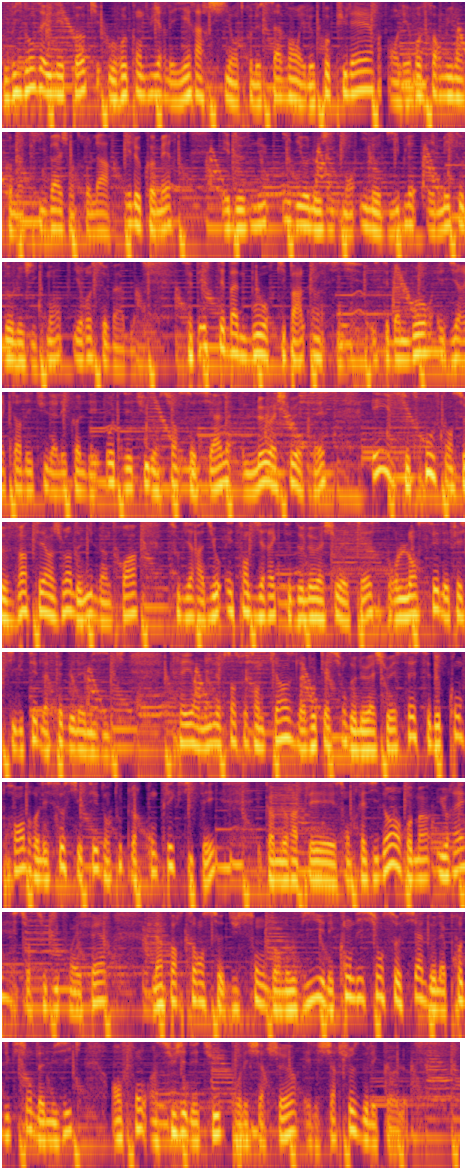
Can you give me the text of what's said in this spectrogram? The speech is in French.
Nous vivons à une époque où reconduire les hiérarchies entre le savant et le populaire, en les reformulant comme un clivage entre l'art et le commerce, est devenu idéologiquement inaudible et méthodologiquement irrecevable. C'est Esteban Bourg qui parle ainsi. Esteban Bourg est directeur d'études à l'école des hautes études en sciences sociales, l'EHESS, et il se trouve qu'en ce 21 juin 2023, Tsugi Radio est en direct de l'EHESS pour lancer les festivités de la fête de la musique. Créée en 1975, la vocation de l'EHESS, c'est de comprendre les sociétés dans toute leur complexité et comme le rappelait son président, Romain Huret, sur tsugi.fr, l'importance du son dans nos vies et les conditions sociales de la production de la musique en font un sujet d'étude pour les chercheurs et les chercheuses de l'école.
